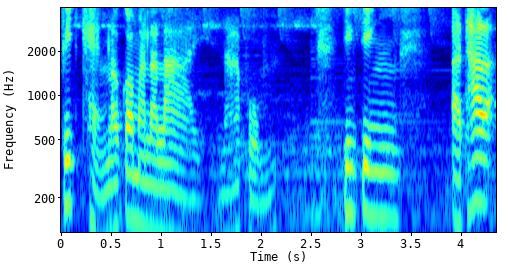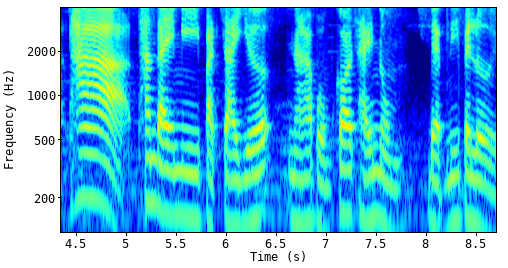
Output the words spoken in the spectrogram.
ฟิตแข็งแล้วก็มาละลายนะครับผม จริงๆอะถ้าถ้าท่านใดมีปัจจัยเยอะนะครับผมก็ใช้นม แบบนี้ไปเลย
